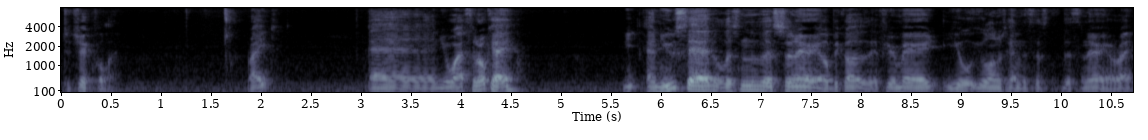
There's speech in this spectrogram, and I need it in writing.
to Chick fil A, right? And your wife said, okay. And you said, listen to this scenario because if you're married, you'll, you'll understand this, this, scenario, right?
